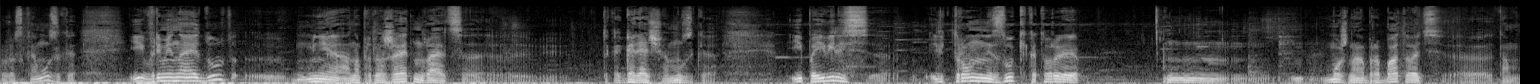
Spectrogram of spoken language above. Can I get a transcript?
Русская музыка. И времена идут, э, мне она продолжает нравиться, э, такая горячая музыка. И появились электронные звуки, которые можно обрабатывать там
